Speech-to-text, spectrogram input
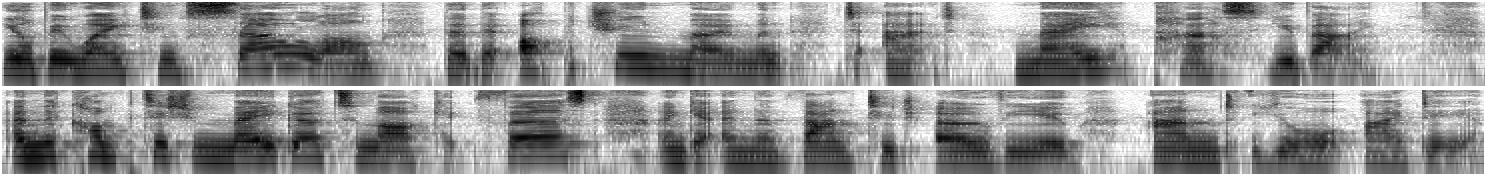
you'll be waiting so long that the opportune moment to act may pass you by and the competition may go to market first and get an advantage over you and your idea.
